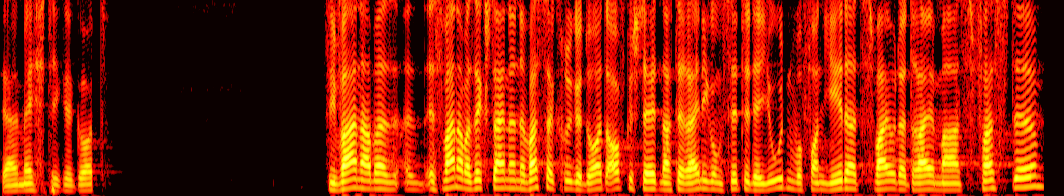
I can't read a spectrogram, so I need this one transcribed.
der allmächtige Gott. Sie waren aber, es waren aber sechs steinerne Wasserkrüge dort aufgestellt nach der Reinigungssitte der Juden, wovon jeder zwei oder drei Maß fasste.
